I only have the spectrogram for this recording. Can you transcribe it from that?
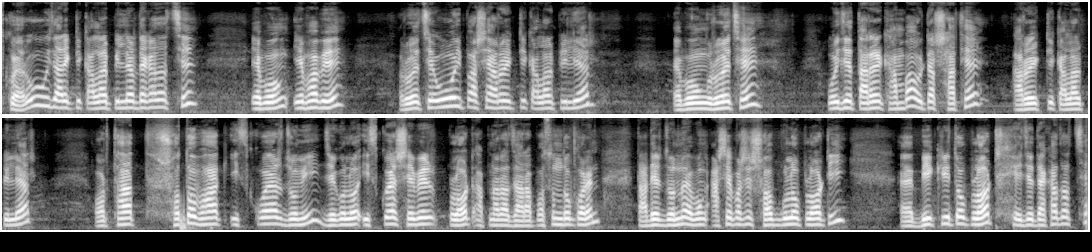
স্কোয়ার ওই যে আরেকটি কালার পিলার দেখা যাচ্ছে এবং এভাবে রয়েছে ওই পাশে আরও একটি কালার পিলার এবং রয়েছে ওই যে তারের খাম্বা, ওইটার সাথে আরও একটি কালার পিলার অর্থাৎ শতভাগ স্কোয়ার জমি, যেগুলো স্কোয়ার শেপের প্লট আপনারা যারা পছন্দ করেন তাদের জন্য এবং আশেপাশে সবগুলো প্লটই বিকৃত প্লট এই যে দেখা যাচ্ছে,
